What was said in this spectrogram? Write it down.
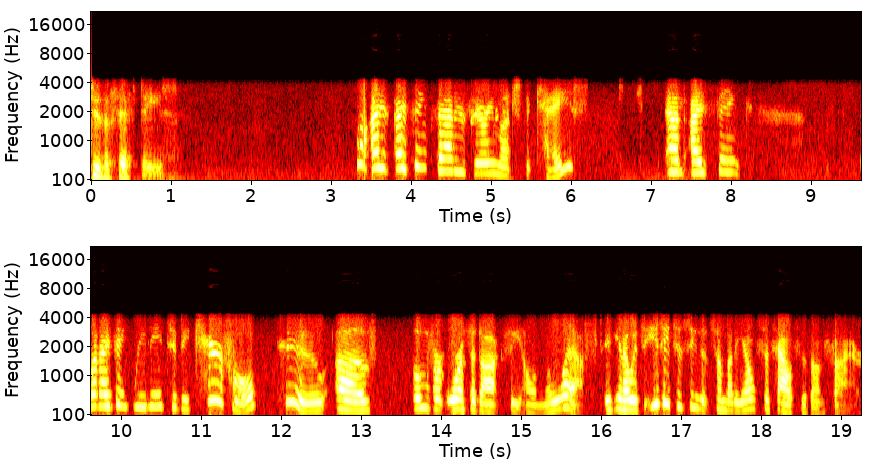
to the 50s. Well, I, I think that is very much the case. And I think, but I think we need to be careful, too, of over orthodoxy on the left. You know, it's easy to see that somebody else's house is on fire,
